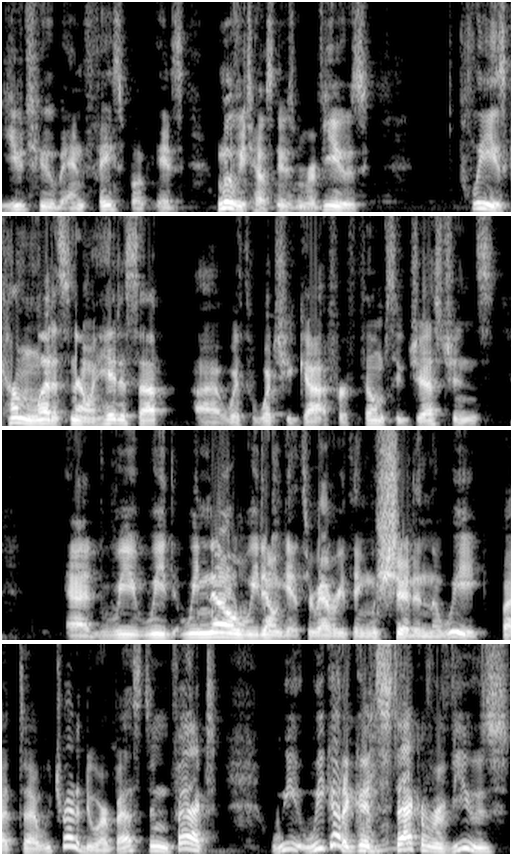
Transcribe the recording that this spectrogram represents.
YouTube and Facebook, it's movie toast news and reviews. Please come let us know. And hit us up uh, with what you got for film suggestions. And we we we know we don't get through everything we should in the week, but uh, we try to do our best. In fact, we we got a good Mhm. stack of reviews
